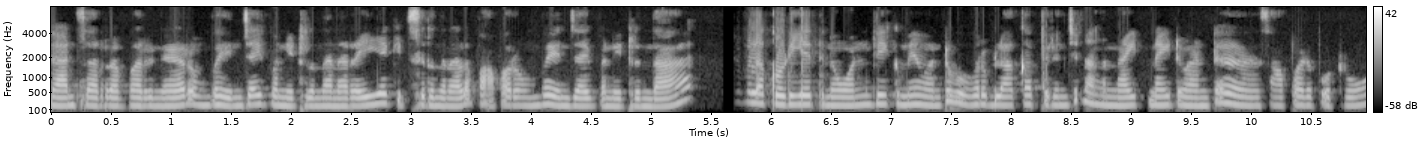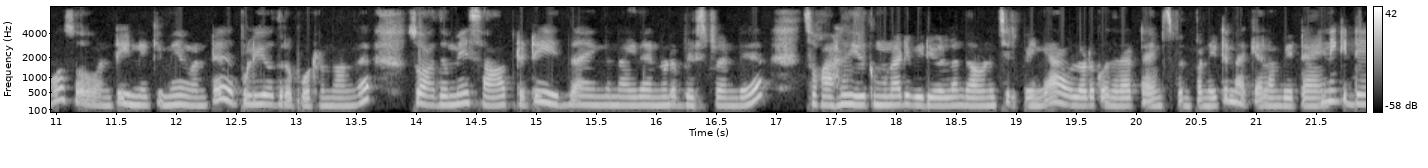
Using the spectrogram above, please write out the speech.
டான்ஸ் ஆடுறா பாருங்க. ரொம்ப என்ஜாய் பண்ணிட்டு இருந்தா. நிறைய கிட்ஸ் இருந்தனால பாப்பா ரொம்ப என்ஜாய் பண்ணிட்டு இருந்தா. திருவிழா கொடியேற்றின ஒன் வீக்குமே வந்துட்டு ஒவ்வொரு பிளாக்காக பிரிஞ்சு நாங்கள் நைட் நைட் வந்துட்டு சாப்பாடு போட்டுருவோம். ஸோ வந்துட்டு இன்றைக்குமே வந்துட்டு புளியோதரை போட்டிருந்தாங்க. ஸோ அதுவுமே சாப்பிட்டுட்டு இதுதான் இந்த நான் இதான் என்னோட பெஸ்ட் ஃப்ரெண்டு ஸோ அது இதுக்கு முன்னாடி வீடியோலாம் கவனிச்சிருப்பீங்க. அவளோட கொஞ்ச நேரம் டைம் ஸ்பெண்ட் பண்ணிவிட்டு நான் கிளம்பிட்டேன். இன்றைக்கி டே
